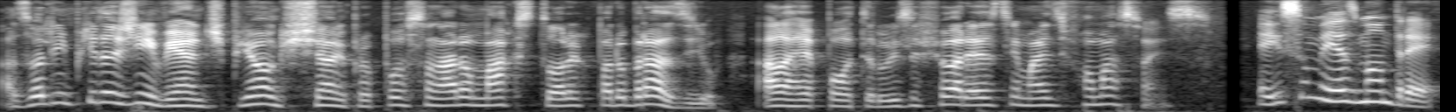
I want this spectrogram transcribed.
As Olimpíadas de Inverno de Pyeongchang proporcionaram um marco histórico para o Brasil. A repórter Luísa Fiorese tem mais informações. É isso mesmo, André.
